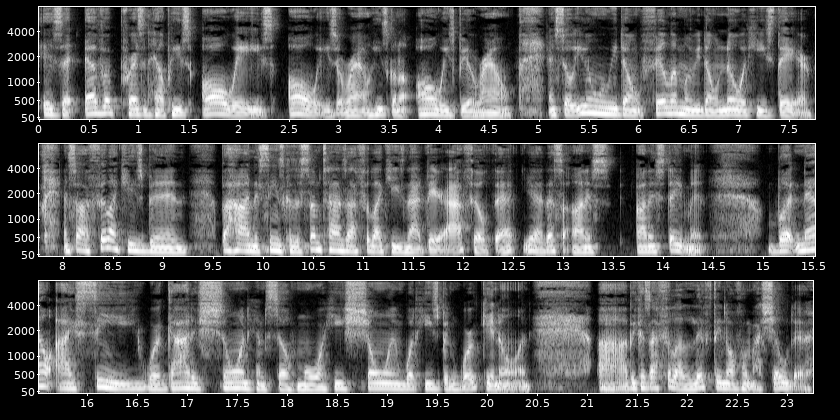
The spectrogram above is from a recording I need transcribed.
is an ever present help. He's always, always around. He's going to always be around. And so even when we don't feel him and we don't know it, he's there. And so I feel like he's been behind the scenes because sometimes I feel like he's not there. I felt that. Yeah, that's an honest honest statement. But now I see where God is showing himself more. He's showing what he's been working on. Uh, because I feel a lifting off of my shoulder.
